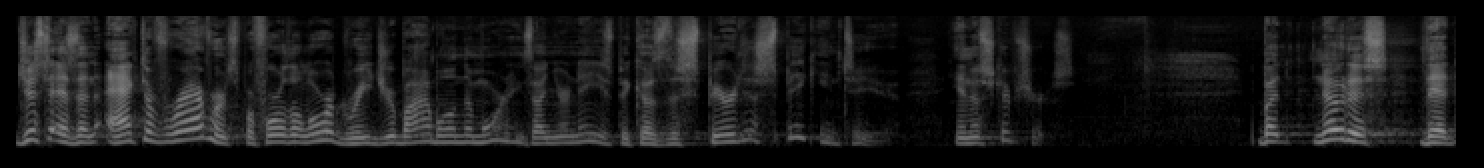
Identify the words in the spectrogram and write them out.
just as an act of reverence before the Lord, read your Bible in the mornings on your knees because the Spirit is speaking to you in the Scriptures. But notice that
